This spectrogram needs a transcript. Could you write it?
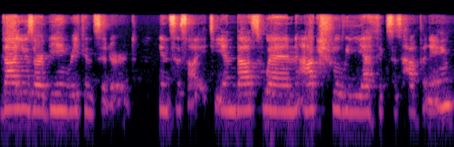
values are being reconsidered in society and that's when actually ethics is happening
